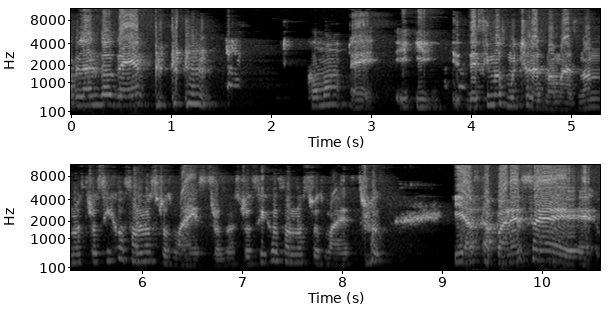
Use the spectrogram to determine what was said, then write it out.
Hablando de cómo, eh, y, decimos mucho las mamás, ¿no? Nuestros hijos son nuestros maestros, nuestros hijos son nuestros maestros. Y hasta parece,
